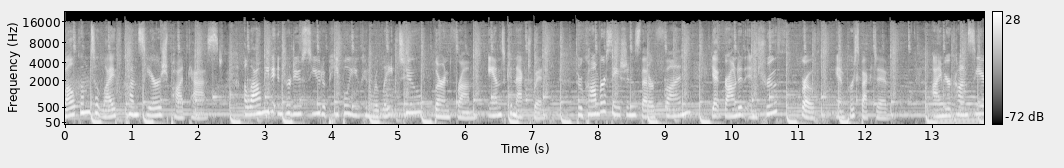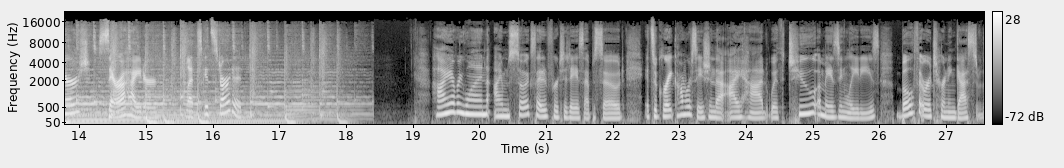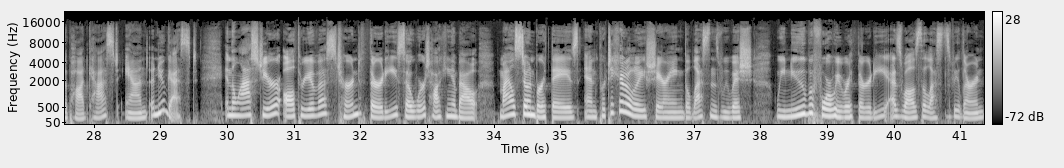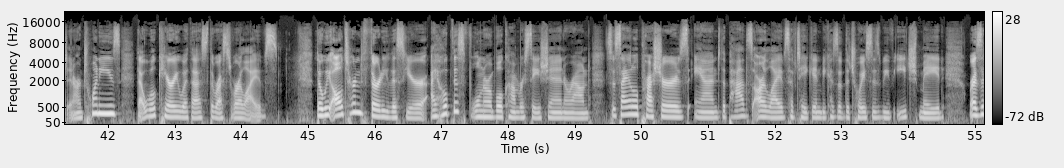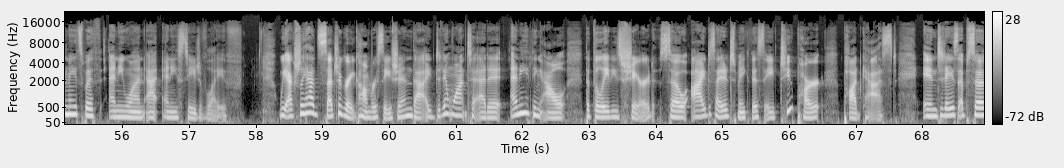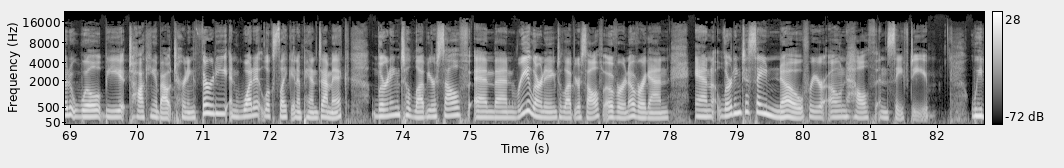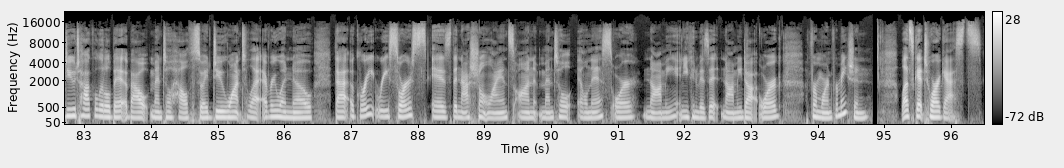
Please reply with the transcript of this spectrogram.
Welcome to Life Concierge Podcast. Allow me to introduce you to people you can relate to, learn from, and connect with through conversations that are fun, yet grounded in truth, growth, and perspective. I'm your concierge, Sarah Hyder. Let's get started. Hi, everyone. I'm so excited for today's episode. It's a great conversation that I had with two amazing ladies, both a returning guest of the podcast and a new guest. In the last year, all three of us turned 30, so we're talking about milestone birthdays and particularly sharing the lessons we wish we knew before we were 30, as well as the lessons we learned in our 20s that we'll carry with us the rest of our lives. Though we all turned 30 this year, I hope this vulnerable conversation around societal pressures and the paths our lives have taken because of the choices we've each made resonates with anyone at any stage of life. We actually had such a great conversation that I didn't want to edit anything out that the ladies shared. So I decided to make this a two part podcast. In today's episode, we'll be talking about turning 30 and what it looks like in a pandemic, learning to love yourself and then relearning to love yourself over and over again, and learning to say no for your own health and safety. We do talk a little bit about mental health, so I do want to let everyone know that a great resource is the National Alliance on Mental Illness, or NAMI, and you can visit nami.org for more information. Let's get to our guests.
